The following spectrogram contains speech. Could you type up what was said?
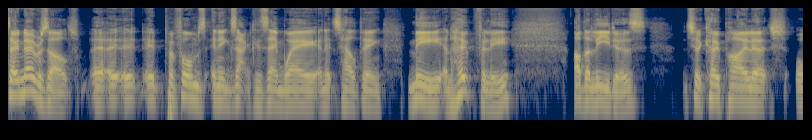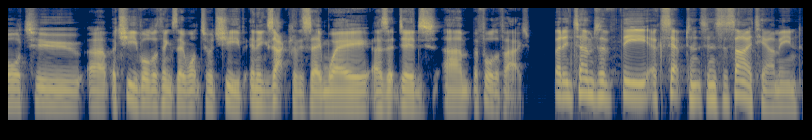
So no result. It, it, performs in exactly the same way, and it's helping me and hopefully other leaders to co-pilot or to uh, achieve all the things they want to achieve in exactly the same way as it did um, before the fact. But in terms of the acceptance in society, I mean,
